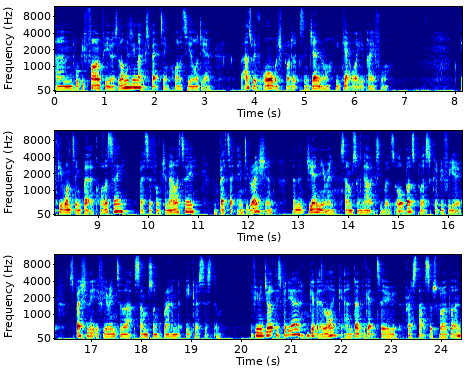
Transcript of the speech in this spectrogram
and will be fine for you as long as you're not expecting quality audio. But as with all Wish products in general, you get what you pay for. If you're wanting better quality, better functionality, and better integration, then the genuine Samsung Galaxy Buds or Buds Plus could be for you, especially if you're into that Samsung brand ecosystem. If you enjoyed this video, give it a like and don't forget to press that subscribe button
